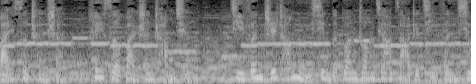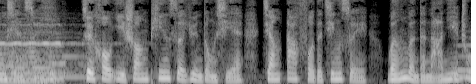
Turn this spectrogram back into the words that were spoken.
白色衬衫、黑色半身长裙，几分职场女性的端庄夹杂着几分休闲随意。最后一双拼色运动鞋将 AF 的精髓稳稳地拿捏住。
